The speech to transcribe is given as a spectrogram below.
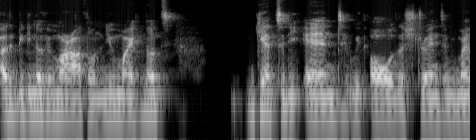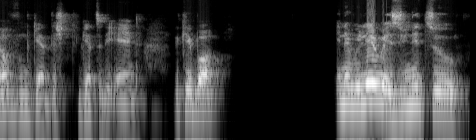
at the beginning of a marathon, you might not get to the end with all the strength. We might not even get the, get to the end. Okay, but in a relay race, you need to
